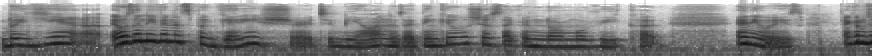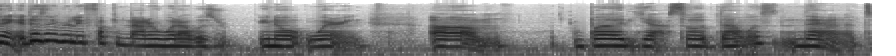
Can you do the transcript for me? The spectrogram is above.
but yeah, it wasn't even a spaghetti shirt to be honest. I think it was just like a normal V cut. Anyways, like I'm saying, it doesn't really fucking matter what I was, you know, wearing. Um, but yeah, so that was that.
